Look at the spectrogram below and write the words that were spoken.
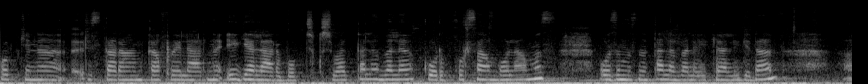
ko'pgina restoran kafelarni egalari bo'lib chiqishyapti talabalar. Ko'rib xursand bo'lamiz o'zimizni talabalar ekanligidan. E,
